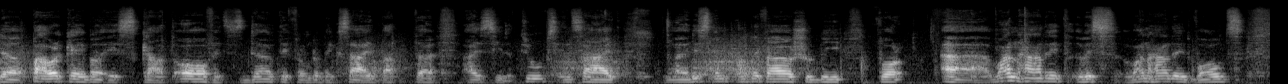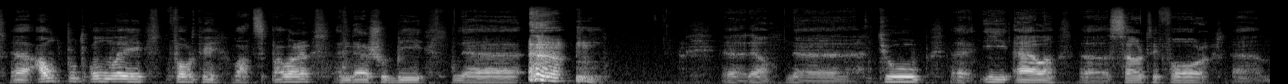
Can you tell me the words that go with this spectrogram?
The power cable is cut off it's dirty from the back side but uh, I see the tubes inside. Uh, this amplifier should be for uh, 100 with 100 volts uh, output only 40 watts power and there should be uh, the uh, tube uh, EL34 um,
